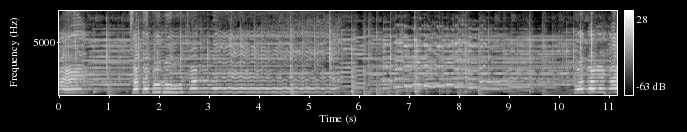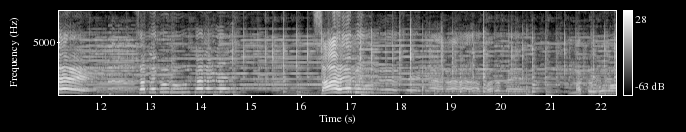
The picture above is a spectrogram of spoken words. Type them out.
કહે સદગુરુ ચરણે ગોદર કહે સદગુરુ ચરણ સાહેબ ન્યારા ભર મેં. મત ભૂલો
